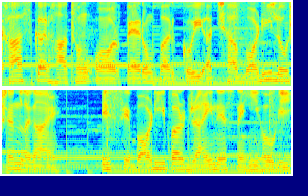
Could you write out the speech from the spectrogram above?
खासकर हाथों और पैरों पर कोई अच्छा बॉडी लोशन लगाएँ। इससे बॉडी पर ड्राइनेस नहीं होगी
